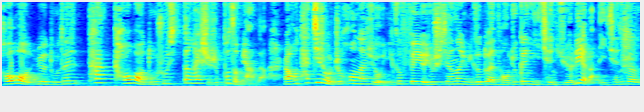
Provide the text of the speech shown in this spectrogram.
淘宝阅读，它它淘宝读书刚开始是不怎么样的，然后他接手之后呢，就有一个飞跃，就是相当于一个断层，我就跟以前决裂了，以前那个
